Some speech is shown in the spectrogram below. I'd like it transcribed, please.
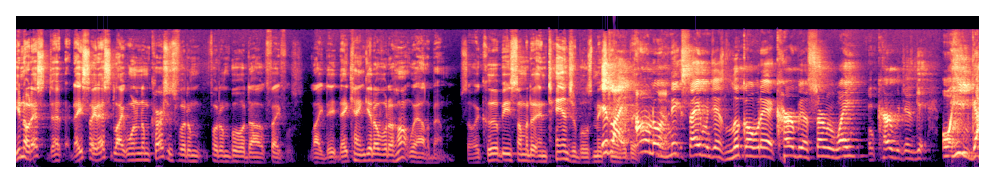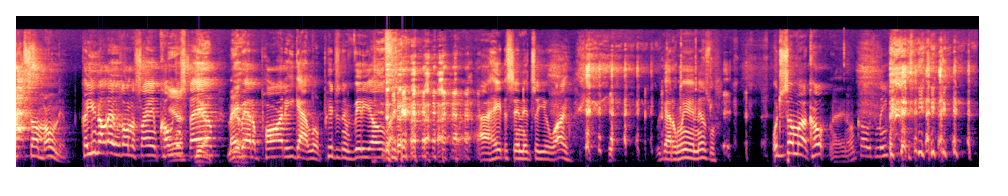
You know, that's that, they say that's like one of them curses for them for them Bulldog faithfuls. Like they, they can't get over the hump with Alabama. So it could be some of the intangibles mixed It's in like with I don't know if Nick Saban just look over there at Kirby a certain way, and Kirby just get, or he got something on him. Cause you know they was on the same coaching Yeah. staff. Yeah. Maybe Yeah. at a party, he got little pictures and videos. Like, I hate to send it to your wife. We gotta win this one. What you talking about, coach? Hey, don't coach me.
